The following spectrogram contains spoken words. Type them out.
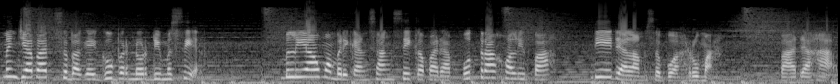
menjabat sebagai gubernur di Mesir. Beliau memberikan sanksi kepada putra Khalifah di dalam sebuah rumah. Padahal,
